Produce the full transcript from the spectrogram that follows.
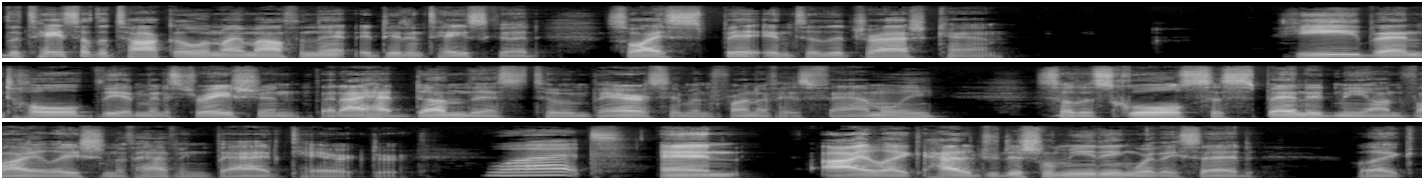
the taste of the taco in my mouth and it, it didn't taste good. So I spit into the trash can. He then told the administration that I had done this to embarrass him in front of his family. So the school suspended me on violation of having bad character what? and I like had a judicial meeting where they said like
